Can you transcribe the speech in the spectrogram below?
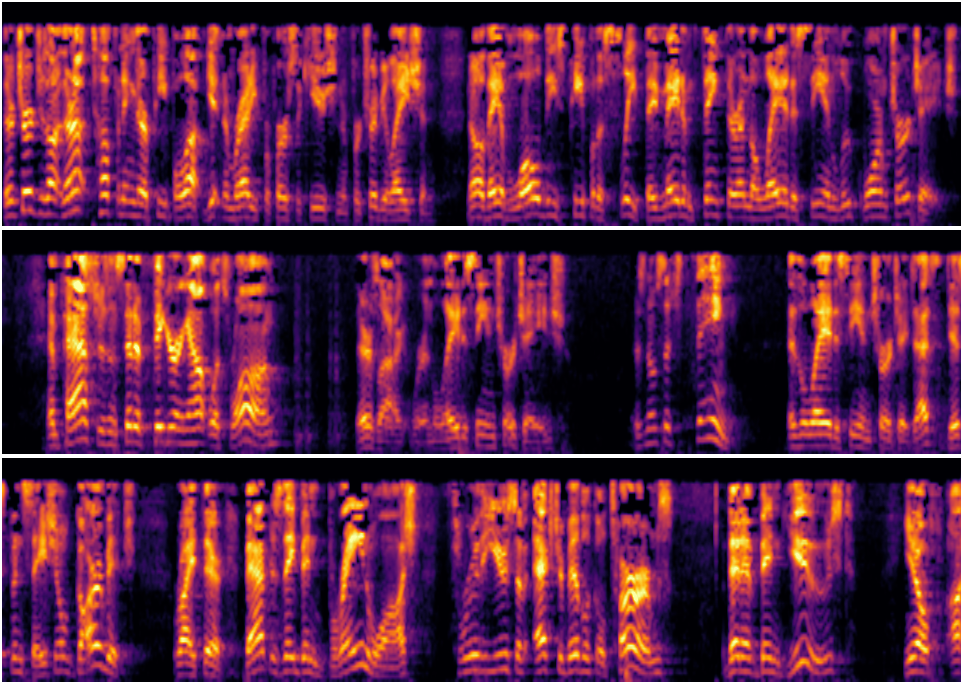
Their churches aren't, they're not toughening their people up, getting them ready for persecution and for tribulation. No, they have lulled these people to sleep. They've made them think they're in the Laodicean lukewarm church age. And pastors, instead of figuring out what's wrong, there's like, we're in the Laodicean church age. There's no such thing as a Laodicean church age. That's dispensational garbage right there. Baptists, they've been brainwashed through the use of extra biblical terms that have been used, you know, uh,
